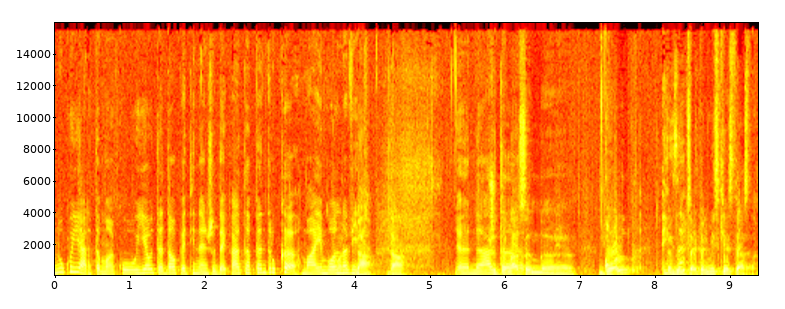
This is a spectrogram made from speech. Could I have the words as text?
Nu cu iartă-mă, cu eu te dau pe tine în judecată pentru că m-ai îmbolnăvit. Da, da în altă... și te lasă în uh, gol exact. pentru că ți-ai permis chestia asta.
